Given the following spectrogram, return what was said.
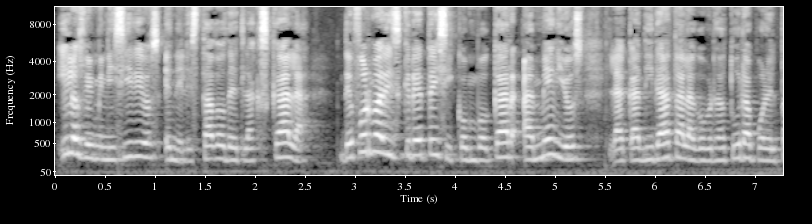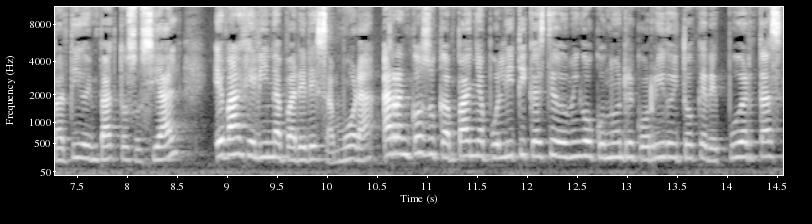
y los feminicidios en el estado de Tlaxcala. De forma discreta y sin convocar a medios, la candidata a la gobernatura por el Partido Impacto Social, Evangelina Paredes Zamora, arrancó su campaña política este domingo con un recorrido y toque de puertas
